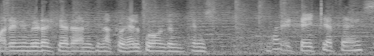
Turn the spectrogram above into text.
మరిన్ని వీడియో చేయడానికి నాకు హెల్ప్గా ఉంటుంది friends bye take care friends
